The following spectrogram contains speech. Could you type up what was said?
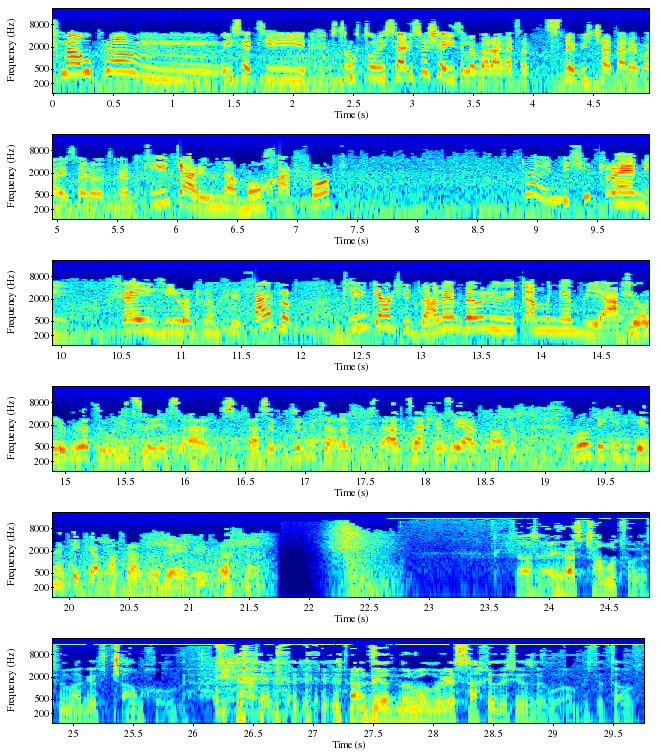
თმა უფრო ისეთი სტრუქტურის არის, რომ შეიძლება რაღაცა ცდების ჩატარება ესე რომ ვთქვა. კინჭარი უნდა მოხარშოთ და იმისი წვენი შეიძილოთ მემში. საერთოდ კინჭარში ძალიან ბევრი ვიტამინებია. ჩვეულებრივად უგლიცხია არის. განსაკუთრებით არაფერს, არც ახერზე არ ყარო. მოდი ეგეთი გენეტიკა მაგალითად დევიდო. ზას აი რაც ჩამოთვალეს მე მაგებს ჭამხოლმე. რამდენად ნორმალურია სახეზე შეზევა ამის და თავზე.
